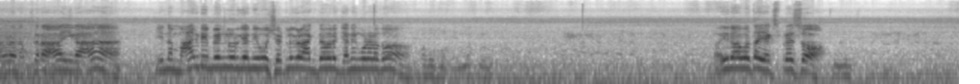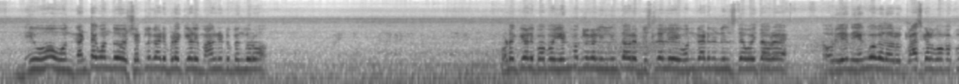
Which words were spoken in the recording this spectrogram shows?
ಅವರ ನಮಸ್ಕಾರ. ಈಗ ಈ ನಮ್ಮ ಮಾಗಡಿ ಬೆಂಗಳೂರಿಗೆ ನೀವು ಶೆಟ್ಲ್ಗಳು ಹಾಕ್ತೇವ್ರೆ ಜನ ಹೆಂಗ್ ಓಡಾಡೋದು. ಐರಾವತ ಎಕ್ಸ್ಪ್ರೆಸ್ಸು. ನೀವು ಒಂದು ಗಂಟೆಗೆ ಒಂದು ಶಟ್ಲ್ ಗಾಡಿ ಬಿಡಕ್ಕೆ ಹೇಳಿ ಮಾಗಡಿ ಟು ಬೆಂಗಳೂರು. ಕೊಡಕ್ಕೆ ಹೇಳಿ ಪಾಪ ಹೆಣ್ಮಕ್ಳುಗಳು ಇಲ್ಲಿ ನಿಂತವ್ರೆ, ಬಿಸಿಲಲ್ಲಿ ಒಂದು ಗಾಡಿನೂ ನಿಲ್ಲಿಸ್ದೆ ಹೋಯ್ತವ್ರೆ. ಅವ್ರು ಏನು ಹೆಂಗ್ ಹೋಗೋದು ಅವರು? ಕ್ಲಾಸ್ಗಳಿಗೆ ಹೋಗ್ಬೇಕು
